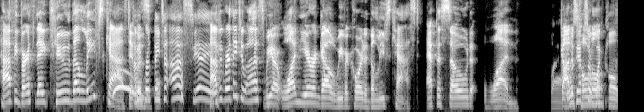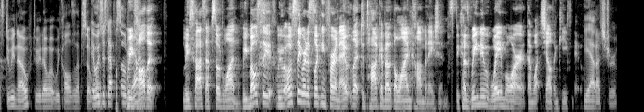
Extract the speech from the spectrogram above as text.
Happy birthday to the Leafs cast. It Happy was birthday to us. Yay. Happy birthday to us. We are one year ago. We recorded the Leafs cast, episode one. Wow. God, what was a the episode total- one called? Do we know? Do we know what we called this episode it was just episode we one. called it Leafs cast episode one. We mostly we mostly were just looking for an outlet to talk about the line combinations because we knew way more than what Sheldon Keefe knew. Yeah, That's true.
